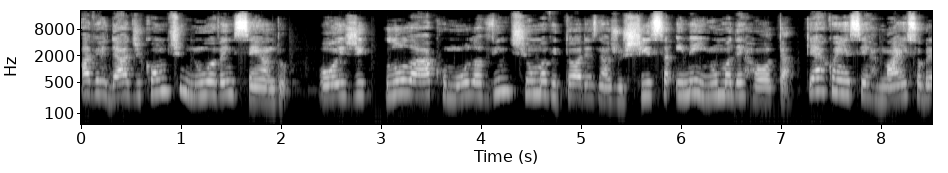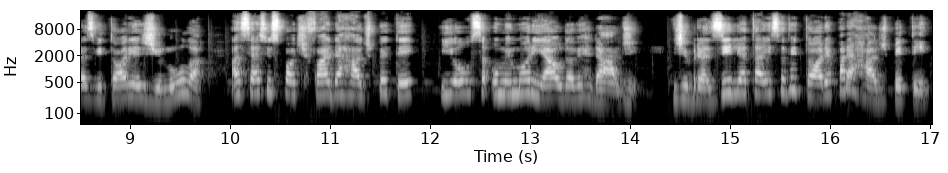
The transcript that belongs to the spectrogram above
a verdade continua vencendo. Hoje, Lula acumula 21 vitórias na justiça e nenhuma derrota. Quer conhecer mais sobre as vitórias de Lula? Acesse o Spotify da Rádio PT e ouça o Memorial da Verdade. De Brasília, Thaisa Vitória para a Rádio PT.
